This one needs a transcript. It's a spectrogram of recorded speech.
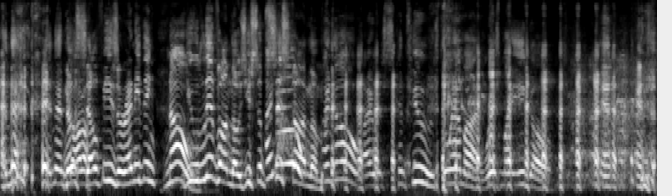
And then, and then no selfies or anything? No. You live on those. You subsist know, on them. I know. I was confused. Who am I? Where's my ego? And, and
